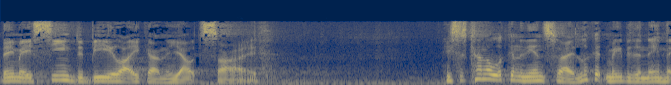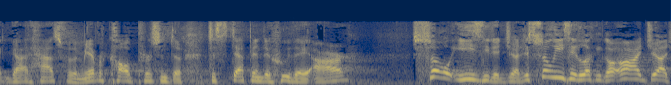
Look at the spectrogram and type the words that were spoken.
they may seem to be like on the outside. He says, kind of look into the inside. Look at maybe the name that God has for them. You ever called a person to, to step into who they are? So easy to judge. It's so easy to look and go, oh, I judge.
